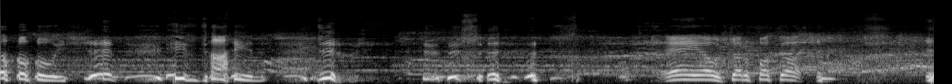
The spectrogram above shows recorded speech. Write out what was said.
Oh shit! He's dying, dude. hey yo, shut the fuck up. Oh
